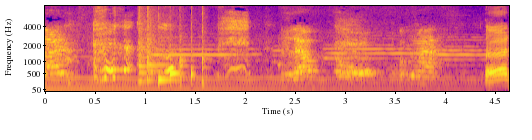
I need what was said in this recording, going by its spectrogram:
อนตื่นแล้วลุกขึ้นมาเตือน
